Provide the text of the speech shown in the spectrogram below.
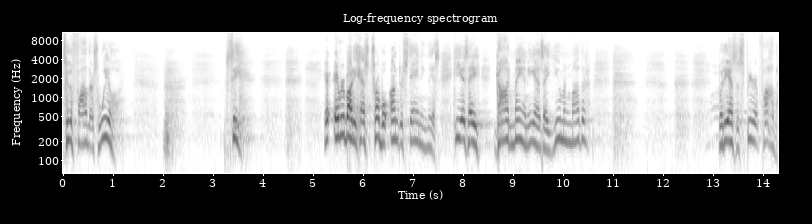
to the Father's will. See, everybody has trouble understanding this. He is a God man, he has a human mother, but he has a spirit father.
